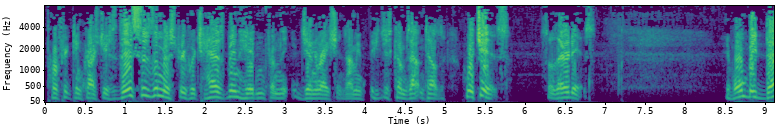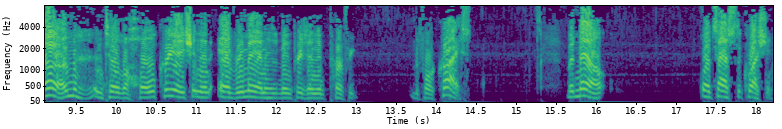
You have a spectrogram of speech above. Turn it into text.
perfect in Christ Jesus. This is the mystery which has been hidden from the generations. I mean, he just comes out and tells us, which is. So there it is. It won't be done until the whole creation and every man has been presented perfect before Christ. But now, let's ask the question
